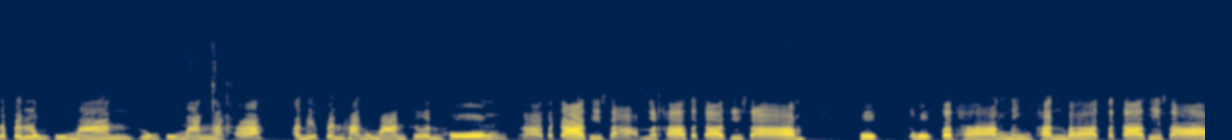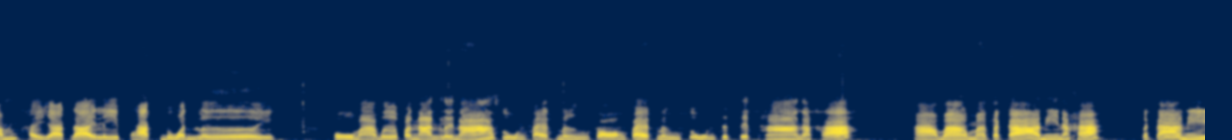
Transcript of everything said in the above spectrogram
จะเป็นหลวงปู่มั่น หลวงปู่มั่นนะคะ อันนี้เป็นหนุมานเชิญธงอ่าตะกร้าที่สามนะคะ ตะกร้าที่สามหกหกกระถางหนึ่งพันบาท ตะกร้าที่สามใครอยากได้รีบทักด่วนเลยโทรมาเบอร์ประนันเลยนะศูนย์แปดหนึ่งสองแปดหนึ่งศูนย์เจ็ดเจ็ดห้านะคะ อ่า มา มาตะกร้านี้นะคะ ตะกร้านี้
